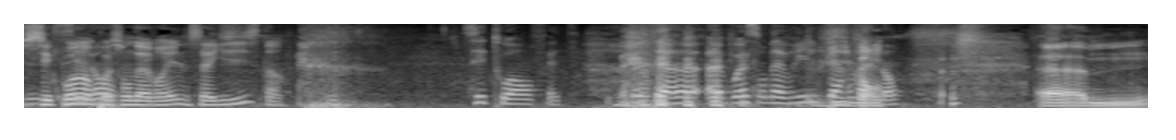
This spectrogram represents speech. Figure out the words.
C'est quoi un poisson d'avril? Ça existe? C'est toi en fait. Un, un poisson d'avril permanent. Euh,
